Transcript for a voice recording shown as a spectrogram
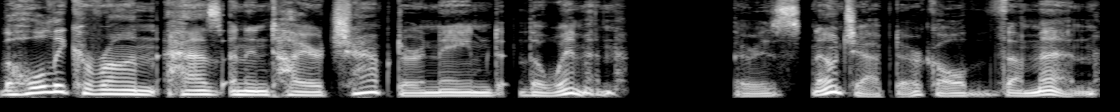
The Holy Quran has an entire chapter named The Women. There is no chapter called The Men.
